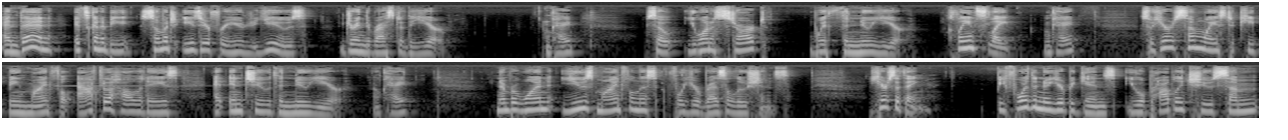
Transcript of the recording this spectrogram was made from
And then it's going to be so much easier for you to use during the rest of the year. Okay? So you want to start with the new year. Clean slate, okay? So here are some ways to keep being mindful after the holidays and into the new year, okay? Number 1, use mindfulness for your resolutions. Here's the thing before the new year begins, you will probably choose some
